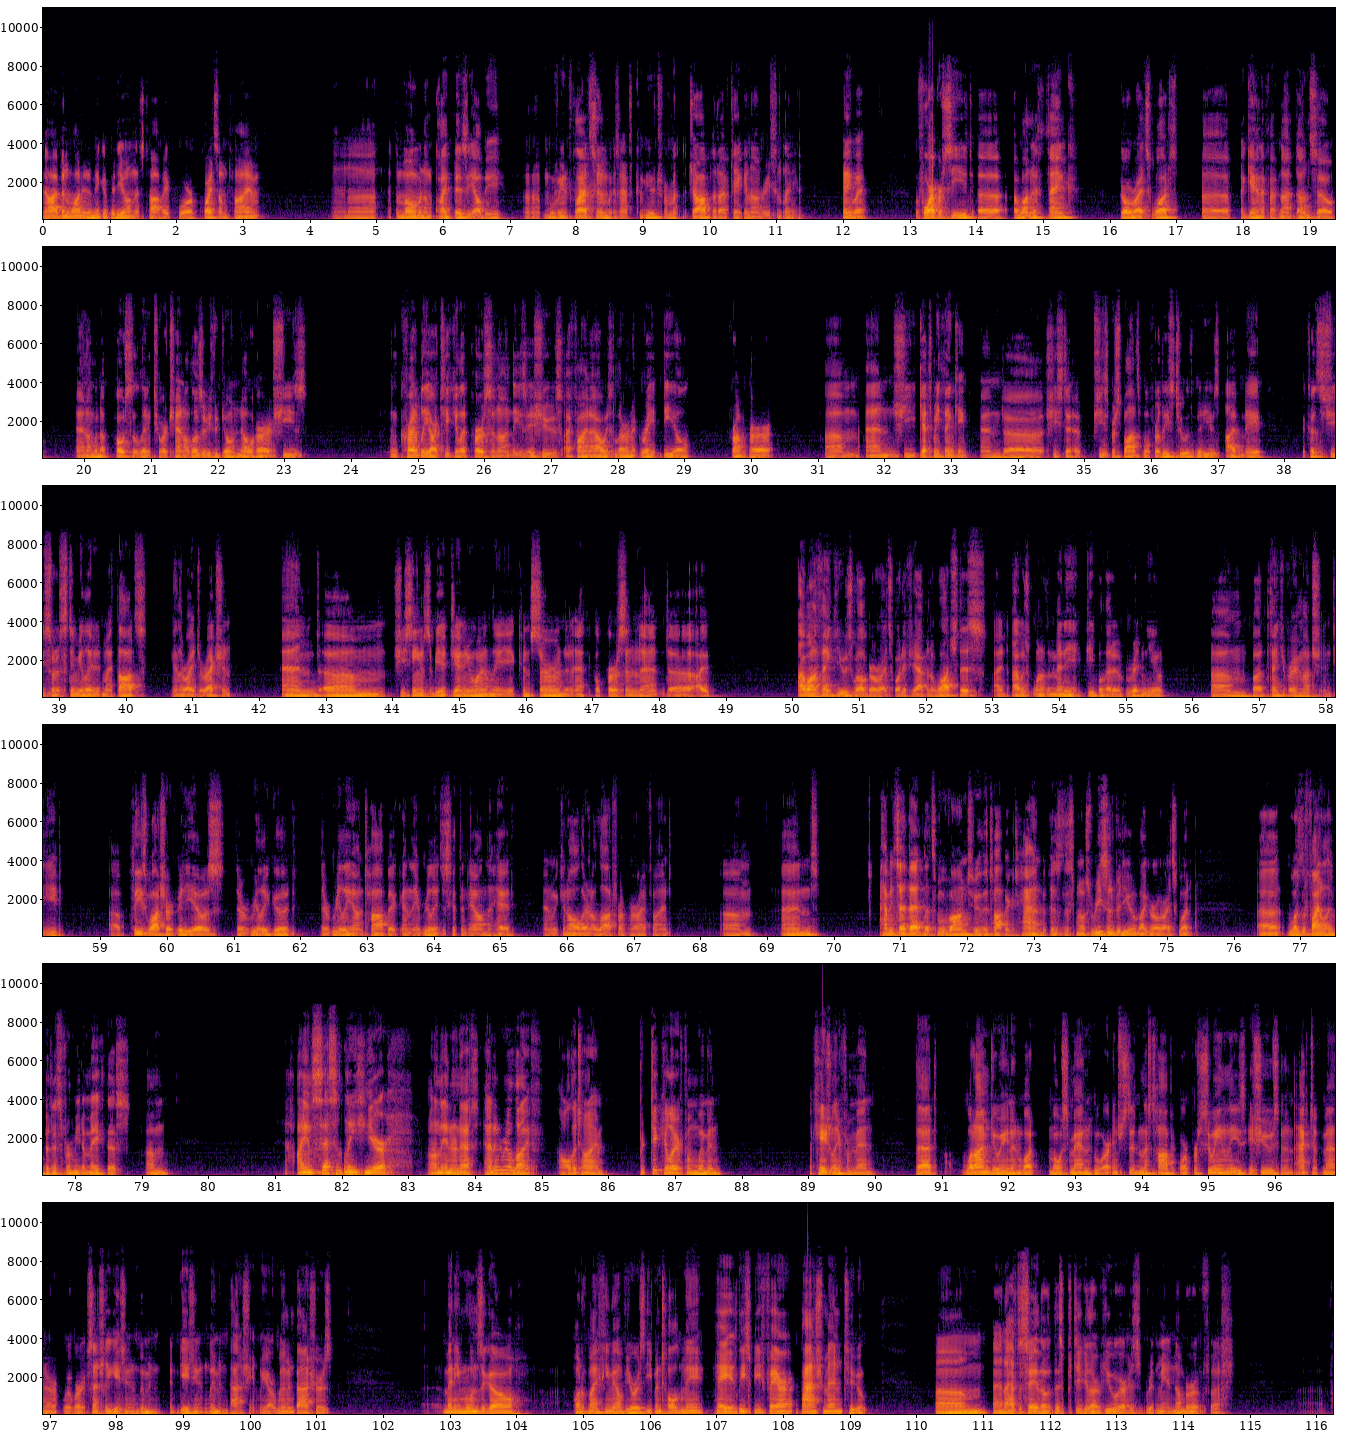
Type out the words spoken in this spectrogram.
Now, I've been wanting to make a video on this topic for quite some time, and uh, at the moment I'm quite busy. I'll be uh, moving flat soon because I have to commute from the job that I've taken on recently. Anyway, before I proceed, uh, I want to thank Girl Writes What uh, again if I've not done so, and I'm going to post a link to her channel. Those of you who don't know her, she's an incredibly articulate person on these issues. I find I always learn a great deal from her, um, and she gets me thinking. And uh, she's she's responsible for at least two of the videos I've made because she sort of stimulated my thoughts in the right direction. And um, she seems to be a genuinely concerned and ethical person, and uh, I I want to thank you as well, Girl Writes What. If you happen to watch this, I, I was one of the many people that have written you, um, but thank you very much indeed. Uh, please watch our videos. They're really good. They're really on topic, and they really just hit the nail on the head. And we can all learn a lot from her, I find. Um, and having said that, let's move on to the topic at hand, because this most recent video by Girl Writes What uh, was the final impetus for me to make this. Um, I incessantly hear on the internet and in real life all the time, particularly from women occasionally from men, that what I'm doing and what most men who are interested in this topic or pursuing these issues in an active manner, where we're essentially engaging in women, engaging in women bashing. We are women bashers. Many moons ago, one of my female viewers even told me, "Hey, at least be fair, bash men too." Um, and I have to say, though, this particular viewer has written me a number of uh,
